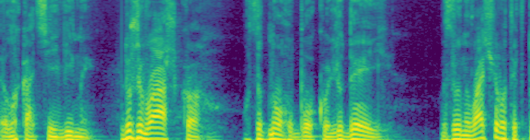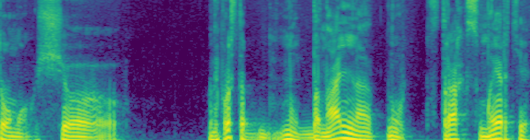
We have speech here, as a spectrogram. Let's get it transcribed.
локації війни. Дуже важко з одного боку людей звинувачувати в тому, що вони просто ну, банально, ну, страх смерті,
